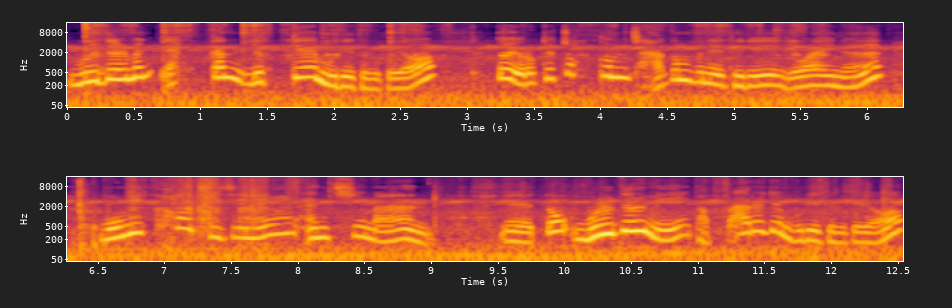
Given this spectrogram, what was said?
물들면 약간 늦게 물이 들고요. 또 이렇게 조금 작은 분에 들인 이 아이는 몸이 커지지는 않지만, 예, 또 물들미 더 빠르게 물이 들고요.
